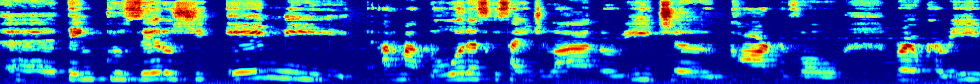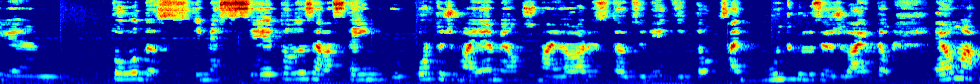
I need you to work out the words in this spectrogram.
É, tem cruzeiros de N armadoras que saem de lá, Norwegian, Carnival, Royal Caribbean, todas, MSC, todas elas têm. O Porto de Miami é um dos maiores dos Estados Unidos, então sai muito cruzeiro de lá. Então é uma,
